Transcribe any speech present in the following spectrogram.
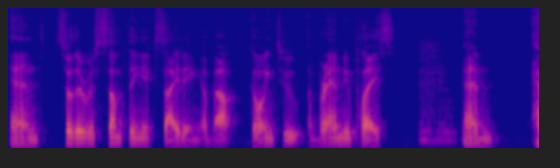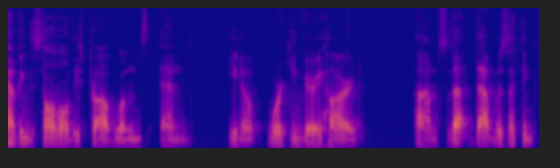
And so there was something exciting about going to a brand new place Mhm. and having to solve all these problems and you know working very hard. Um, so that that was I think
